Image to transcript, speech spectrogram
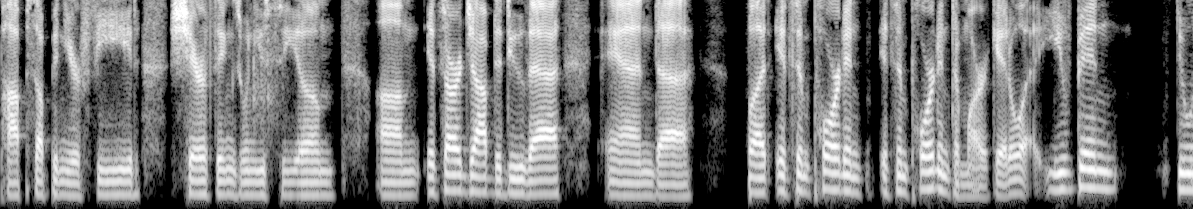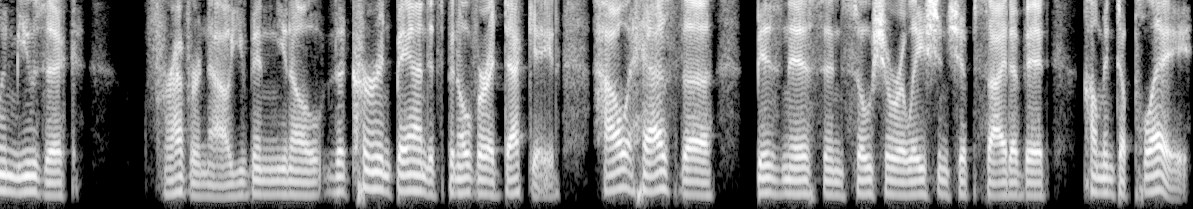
pops up in your feed share things when you see them um, it's our job to do that and uh, but it's important it's important to market. You've been doing music forever now. You've been you know the current band it's been over a decade. How has the business and social relationship side of it come into play?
